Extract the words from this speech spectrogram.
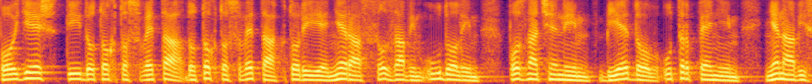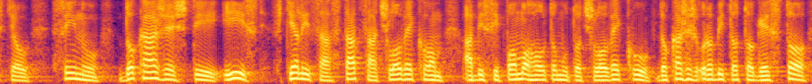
pôjdeš ty do tohto sveta, do tohto sveta, ktorý je neraz slzavým údolím, poznačeným biedou, utrpením, nenávisťou. Synu, dokážeš ty ísť, vteliť sa, stať sa človekom, aby si pomohol tomuto človeku? Dokážeš urobiť toto gesto,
